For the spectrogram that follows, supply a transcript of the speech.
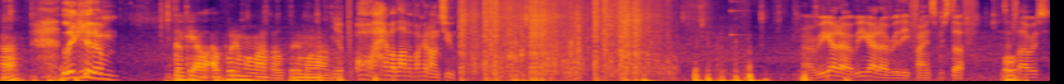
Huh? Look at him. It's okay, I'll, I'll put him on lava. I'll put him on lava. Yep. Oh, I have a lava bucket on too. Alright, we gotta we gotta really find some stuff. Some Oh. flowers.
